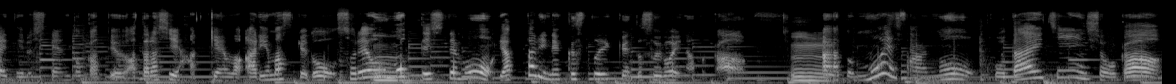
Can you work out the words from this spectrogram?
えてる視点とかっていう新しい発見はありますけどそれをもってしても、やっぱりネクスト意見とすごいなとか、うん。あと萌えさんのこう第一印象が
